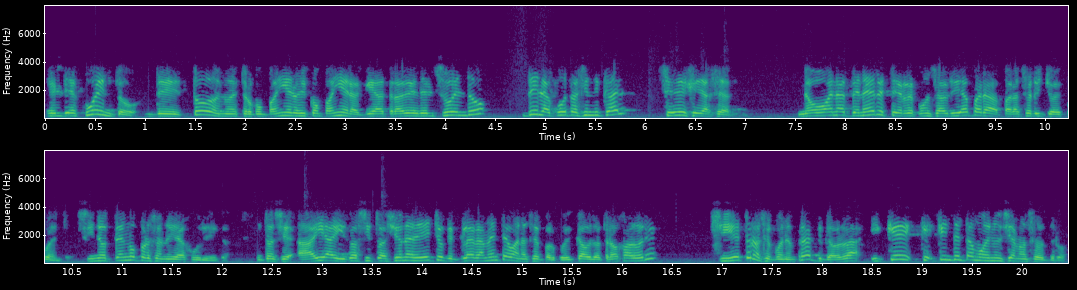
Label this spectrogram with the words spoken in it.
el descuento de todos nuestros compañeros y compañeras que a través del sueldo de la cuota sindical se deje de hacer. No van a tener este, responsabilidad para, para hacer dicho descuento, si no tengo personalidad jurídica. Entonces, ahí hay dos situaciones de hecho que claramente van a ser perjudicados los trabajadores si esto no se pone en práctica, ¿verdad? ¿Y qué, intentamos denunciar nosotros?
